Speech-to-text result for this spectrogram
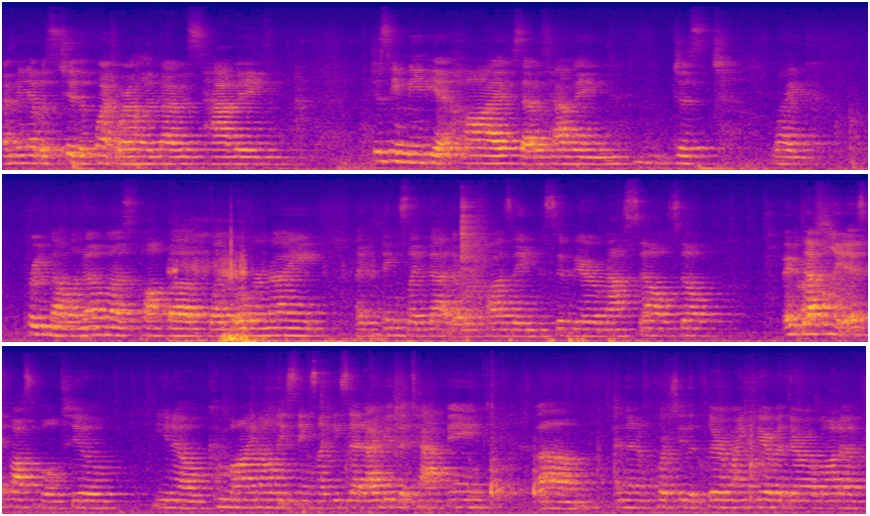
I mean, it was to the point where like I was having just immediate hives, I was having just like pre-melanomas pop up like overnight, like things like that that were causing severe mast cells. So it definitely is possible to, you know, combine all these things. Like you said, I do the tapping. Um, and then of course do the clear mind here, but there are a lot of,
